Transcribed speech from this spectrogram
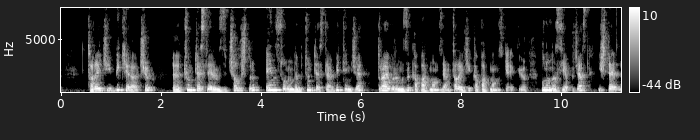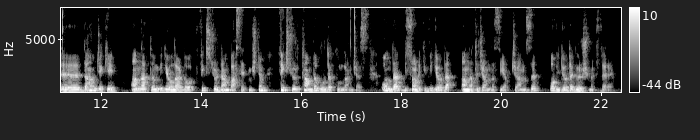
tarayıcıyı bir kere açıp e, tüm testlerimizi çalıştırıp en sonunda bütün testler bitince driver'ımızı kapatmamız yani tarayıcıyı kapatmamız gerekiyor. Bunu nasıl yapacağız? İşte daha önceki anlattığım videolarda o fixture'dan bahsetmiştim. Fixture'ı tam da burada kullanacağız. Onu da bir sonraki videoda anlatacağım nasıl yapacağımızı. O videoda görüşmek üzere.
